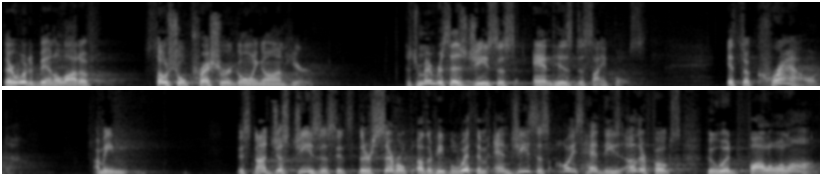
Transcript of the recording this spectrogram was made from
there would have been a lot of social pressure going on here. Because remember, it says Jesus and his disciples. It's a crowd. I mean, it's not just Jesus, it's, there's several other people with him. And Jesus always had these other folks who would follow along.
